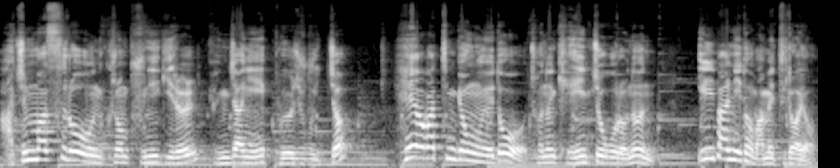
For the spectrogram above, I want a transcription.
아줌마스러운 그런 분위기를 굉장히 보여주고 있죠? 헤어 같은 경우에도 저는 개인적으로는 일반이 더 마음에 들어요.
